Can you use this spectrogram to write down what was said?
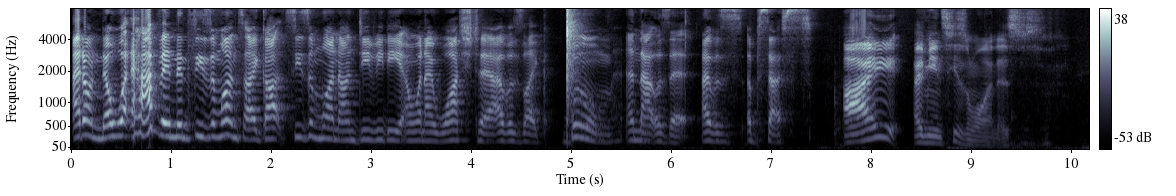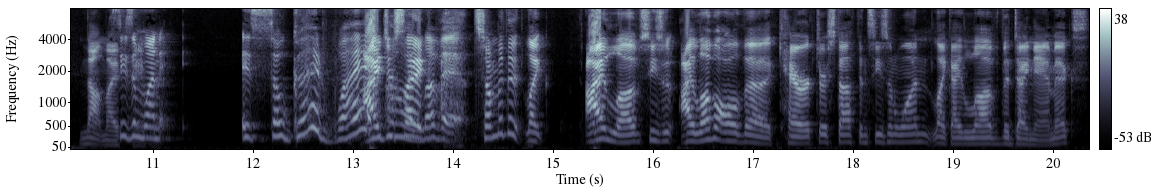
I don't know what happened in season 1. So I got season 1 on DVD and when I watched it I was like boom and that was it. I was obsessed. I I mean season 1 is not my season favorite. one is so good. What? I just Oh, like I love it. Some of the like I love season I love all the character stuff in season 1. Like I love the dynamics.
